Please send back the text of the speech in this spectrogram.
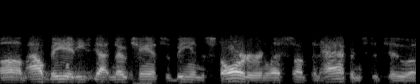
um, albeit he's got no chance of being the starter unless something happens to Tua.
